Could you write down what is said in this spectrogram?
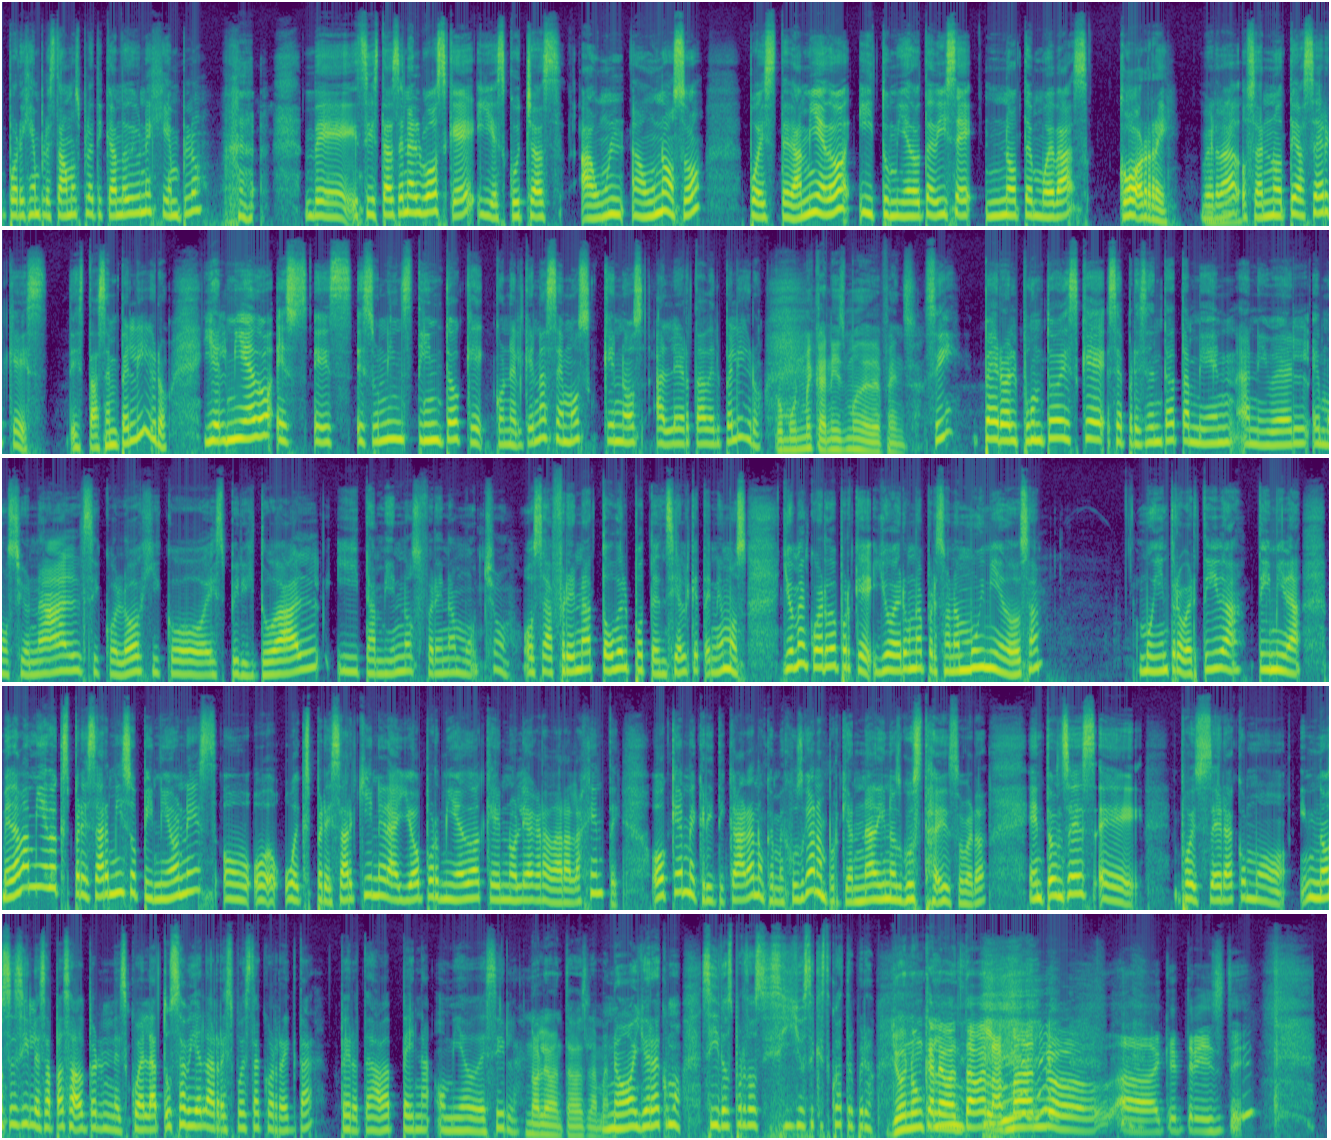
por ejemplo, estábamos platicando de un ejemplo de si estás en el bosque y escuchas a un, a un oso, pues te da miedo y tu miedo te dice, no te muevas, corre, ¿verdad? O sea, no te acerques, estás en peligro. Y el miedo es, es, es un instinto que, con el que nacemos que nos alerta del peligro. Como un mecanismo de defensa. Sí, pero el punto es que se presenta también a nivel emocional, psicológico, espiritual y también nos frena mucho. O sea, frena todo el potencial que tenemos. Yo me acuerdo porque yo era una persona muy miedosa, muy introvertida, tímida. Me daba miedo expresar mis opiniones o, o- o expresar quién era yo por miedo a que no le agradara a la gente o que me criticaran o que me juzgaran, porque a nadie nos gusta eso, ¿verdad? Entonces, eh, pues era como, no sé si les ha pasado, pero en la escuela tú sabías la respuesta correcta, pero te daba pena o miedo decirla. No levantabas la mano. No, yo era como, sí, dos por dos, sí, sí, yo sé que es cuatro, pero Yo nunca levantaba la mano. Ay, qué triste.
